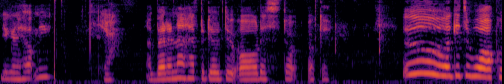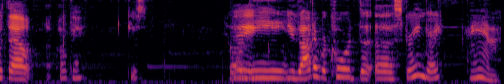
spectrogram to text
You're gonna help me? Yeah. I better not have to go through all this stuff. Okay. Ooh, I get to walk without. Okay. Just. Hey, you gotta record the uh, screen, Bray. Damn.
